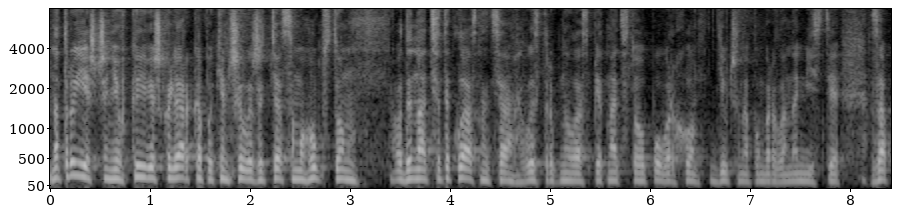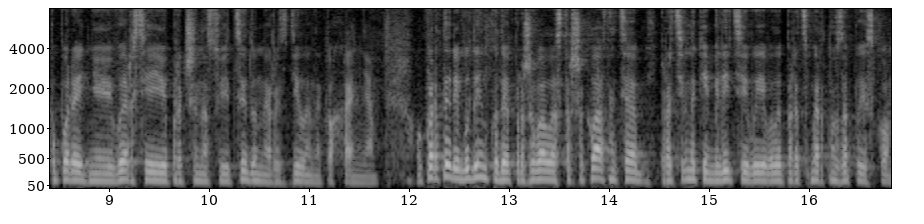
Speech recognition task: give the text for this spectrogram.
На Троєщині в Києві школярка покінчила життя самогубством. Одинадцятикласниця вистрибнула з 15-го поверху. Дівчина померла на місці. За попередньою версією, причина суїциду нерозділене кохання. У квартирі будинку, де проживала старшокласниця, працівники міліції виявили передсмертну записку.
